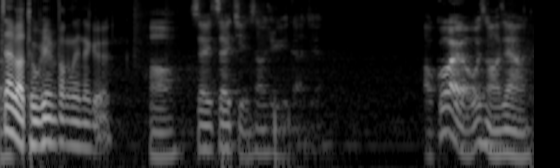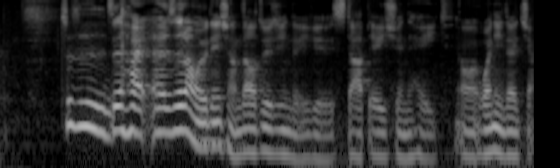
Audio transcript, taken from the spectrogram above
再把图片放在那个，好，再再剪上去给大家。好怪哦，为什么要这样？就是这还还是让我有点想到最近的一个 Stop Asian Hate 哦，晚点再讲。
